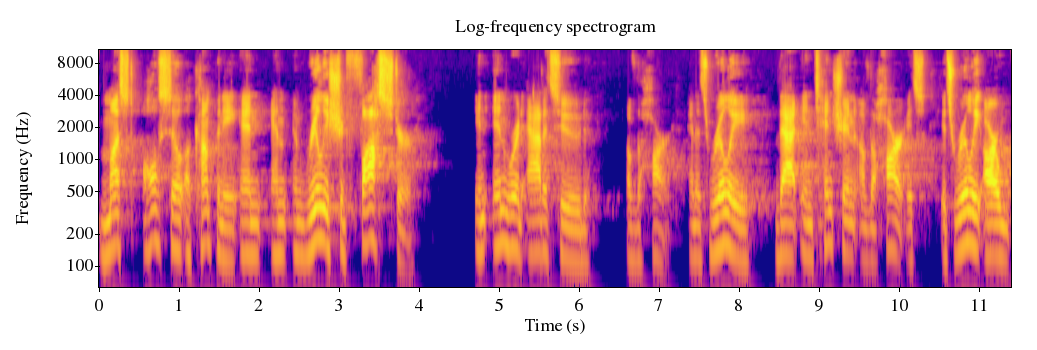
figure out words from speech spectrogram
must also accompany and, and, and really should foster an inward attitude of the heart. And it's really that intention of the heart. It's, it's really our,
